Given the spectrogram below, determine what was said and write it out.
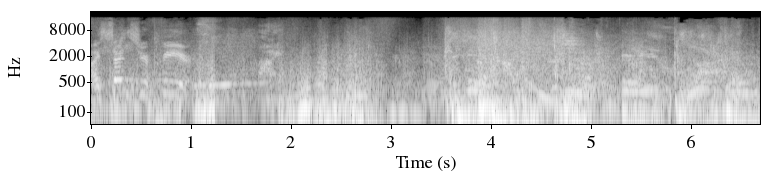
I sense your fear. Don't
